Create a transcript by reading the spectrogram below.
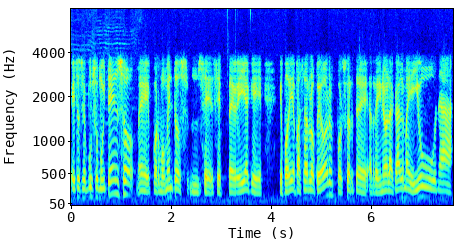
Esto se puso muy tenso. eh, por momentos mm, se, se preveía que, que podía pasar lo peor. Por suerte reinó la calma y una,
